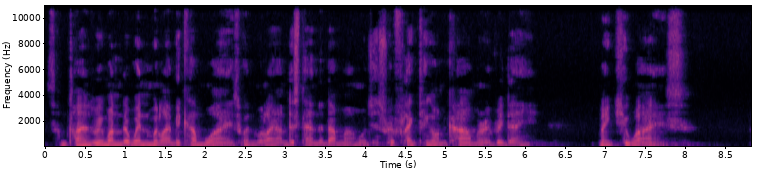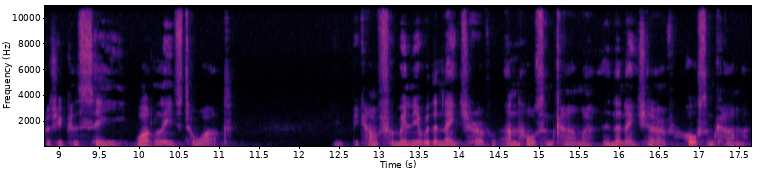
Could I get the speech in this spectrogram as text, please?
Sometimes we wonder when will I become wise, when will I understand the Dhamma? Well, just reflecting on karma every day makes you wise because you can see what leads to what become familiar with the nature of unwholesome karma and the nature of wholesome karma.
